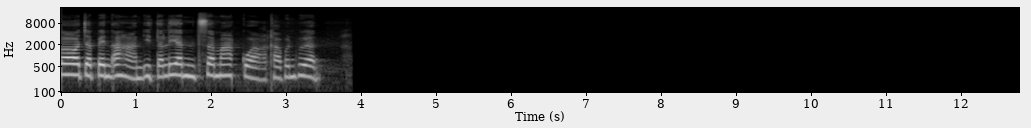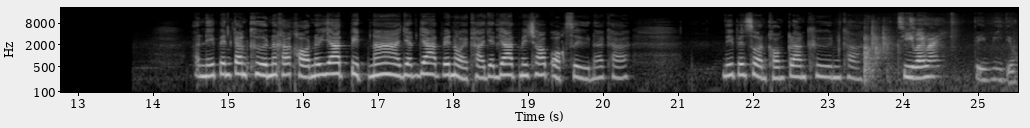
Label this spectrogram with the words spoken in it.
ก็จะเป็นอาหารอิตาเลียนซะมากกว่าค่ะเพื่อนๆอันนี้เป็นกลางคืนนะคะ ขออนุญาตปิดหน้าญาติญาติไว้หน่อยค่ะญาติญาติไม่ชอบออกสื่อนะคะ นี่เป็นส่วนของกลางคืนค่ะ Sì, vai. dei video.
